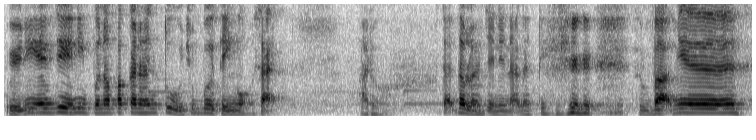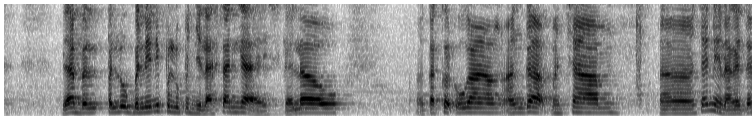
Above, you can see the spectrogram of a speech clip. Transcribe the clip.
Weh ni FJ ni penampakan hantu. Cuba tengok Sat. Aduh tak tahulah macam ni nak kata. Sebabnya ya perlu benda ni perlu penjelasan guys. Kalau uh, takut orang anggap macam uh, macam mana nak kata?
